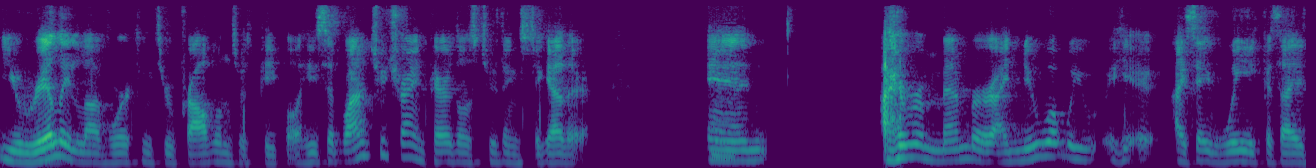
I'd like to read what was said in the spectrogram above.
you really love working through problems with people. He said, why don't you try and pair those two things together? Mm. And I remember I knew what we I say we because I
